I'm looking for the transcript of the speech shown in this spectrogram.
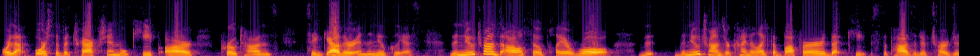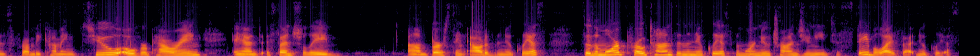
or that force of attraction will keep our protons together in the nucleus. The neutrons also play a role. The, the neutrons are kind of like the buffer that keeps the positive charges from becoming too overpowering and essentially um, bursting out of the nucleus. So the more protons in the nucleus, the more neutrons you need to stabilize that nucleus.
